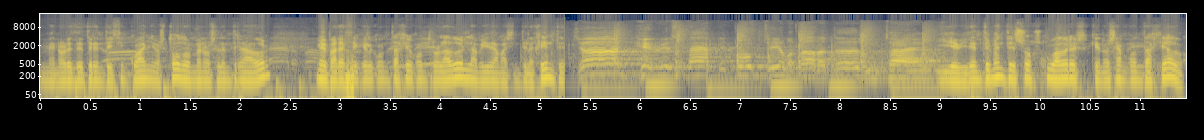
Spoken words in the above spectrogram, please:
menores de 35 años, todos menos el entrenador, me parece que el contagio controlado es la medida más inteligente. John Henry's pappy broke tail about a dozen times. Y evidentemente esos jugadores que no se han contagiado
